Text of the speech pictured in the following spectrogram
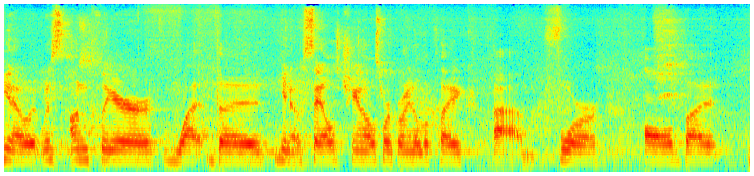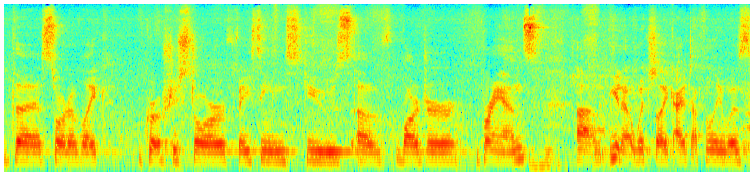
you know it was unclear what the you know sales channels were going to look like um, for all but the sort of like grocery store facing SKUs of larger brands, mm-hmm. um, you know, which like I definitely was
